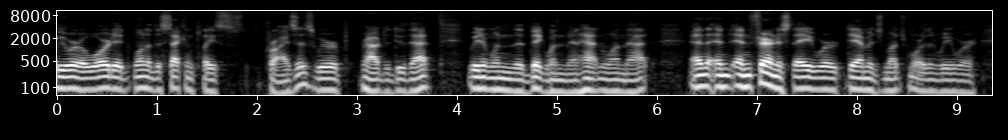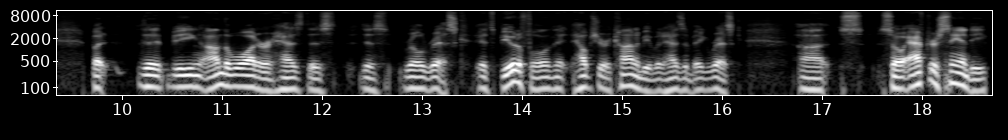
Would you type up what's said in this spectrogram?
We were awarded one of the second place prizes. We were proud to do that. We didn't win the big one. Manhattan won that. And and in fairness, they were damaged much more than we were. But the being on the water has this this real risk. It's beautiful and it helps your economy, but it has a big risk. Uh, so after Sandy,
